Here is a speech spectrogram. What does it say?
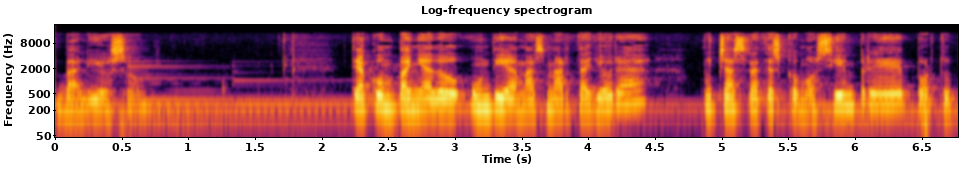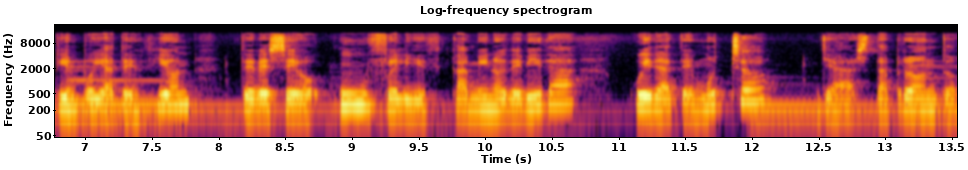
valioso. Te ha acompañado un día más Marta Llora. Muchas gracias como siempre por tu tiempo y atención. Te deseo un feliz camino de vida. Cuídate mucho y hasta pronto.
